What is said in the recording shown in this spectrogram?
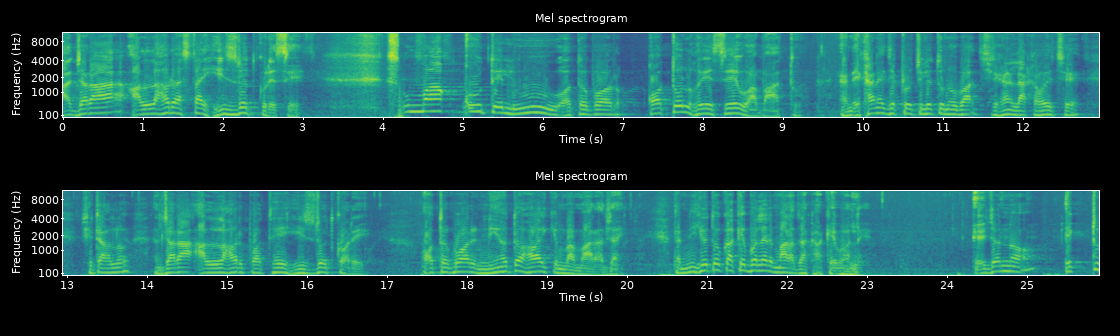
আর যারা আল্লাহর রাস্তায় হিজরত করেছে, সুম্মা কুতেলু, অতপর কতল হয়েছে ওয়া মাতু এখন এখানে যে প্রচলিত অনুবাদ সেখানে লেখা হয়েছে, সেটা হলো যারা আল্লাহর পথে হিজরত করে, অতপর নিহত হয় কিংবা মারা যায়। তা নিহত কাকে বলে আর মারা যা কাকে বলে? এই জন্য একটু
